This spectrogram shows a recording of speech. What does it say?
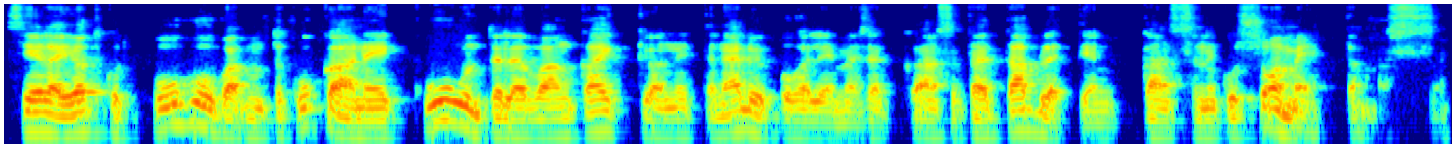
siellä jotkut puhuvat, mutta kukaan ei kuuntele, vaan kaikki on niiden älypuhelimensa kanssa tai tablettien kanssa niin kuin somettamassa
